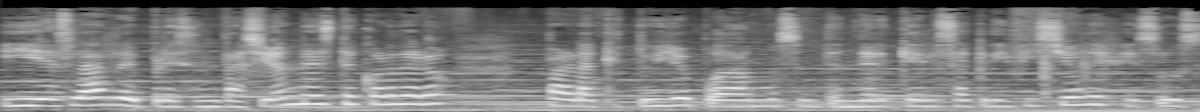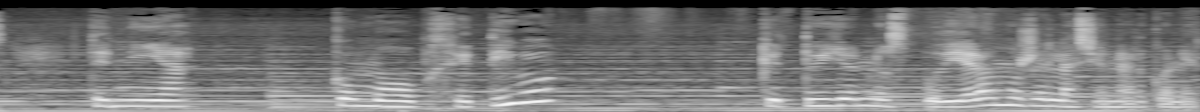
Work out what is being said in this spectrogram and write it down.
Y es la representación de este cordero para que tú y yo podamos entender que el sacrificio de Jesús tenía como objetivo que tú y yo nos pudiéramos relacionar con Él.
